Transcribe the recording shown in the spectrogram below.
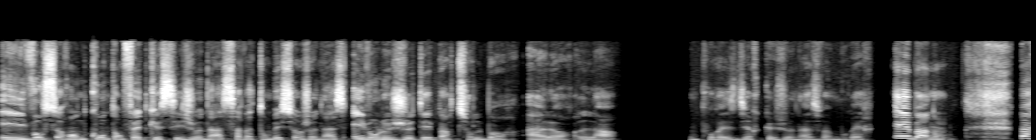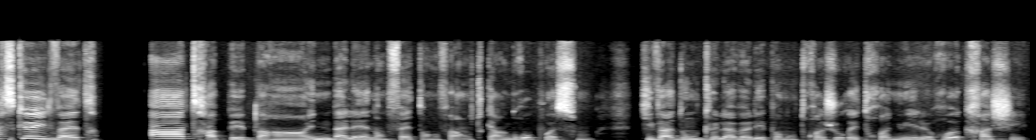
Et ils vont se rendre compte en fait que c'est Jonas, ça va tomber sur Jonas, et ils vont le jeter par sur le bord. Alors là, on pourrait se dire que Jonas va mourir. Eh ben non, parce qu'il va être attrapé par un- une baleine, en fait, enfin en tout cas un gros poisson, qui va donc l'avaler pendant trois jours et trois nuits et le recracher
